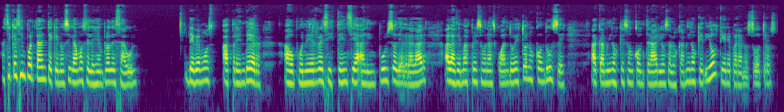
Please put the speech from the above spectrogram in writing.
Así que es importante que no sigamos el ejemplo de Saúl. Debemos aprender a oponer resistencia al impulso de agradar a las demás personas cuando esto nos conduce a caminos que son contrarios a los caminos que Dios tiene para nosotros.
